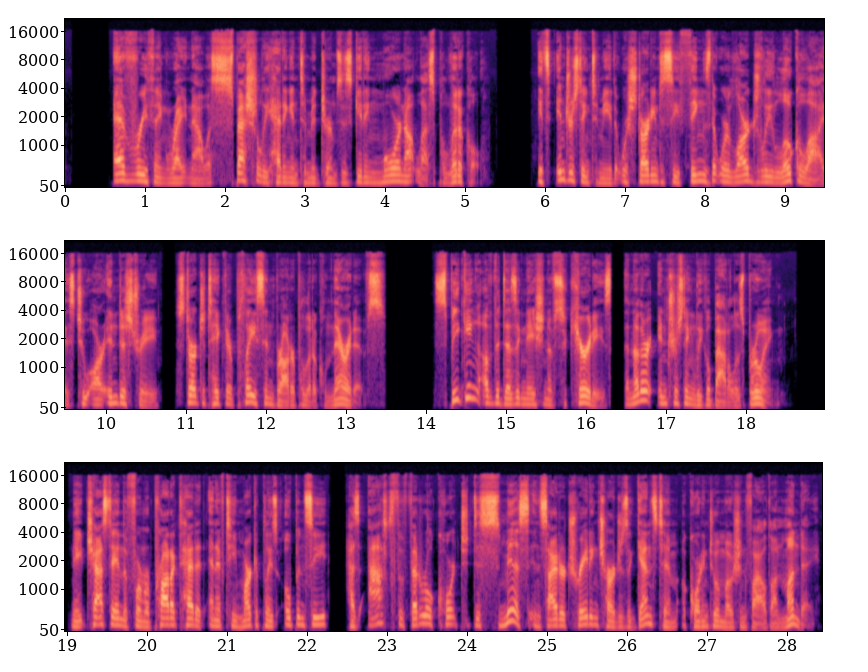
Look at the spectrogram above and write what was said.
Everything right now, especially heading into midterms, is getting more, not less political. It's interesting to me that we're starting to see things that were largely localized to our industry start to take their place in broader political narratives. Speaking of the designation of securities, another interesting legal battle is brewing. Nate Chastain, the former product head at NFT marketplace OpenSea, has asked the federal court to dismiss insider trading charges against him, according to a motion filed on Monday.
